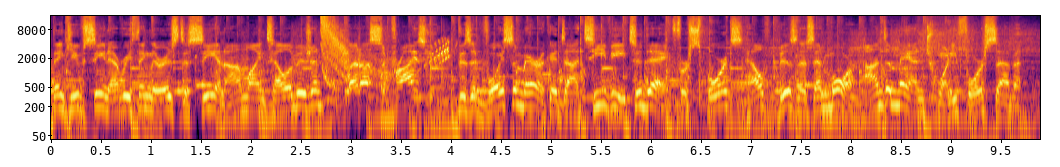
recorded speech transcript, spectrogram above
Think you've seen everything there is to see in online television? Let us surprise you. Visit VoiceAmerica.tv today for sports, health, business, and more on demand 24 7.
